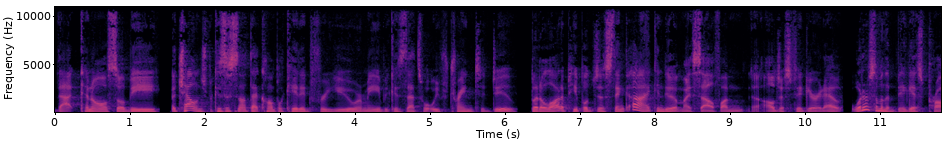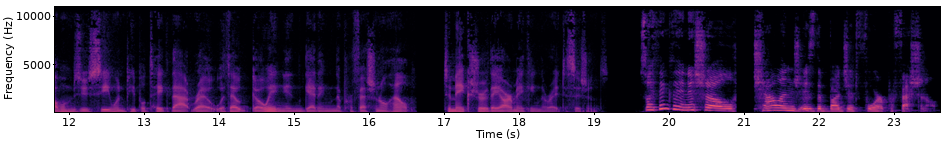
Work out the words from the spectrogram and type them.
that can also be a challenge because it's not that complicated for you or me because that's what we've trained to do. But a lot of people just think, oh, I can do it myself. I'm, I'll just figure it out. What are some of the biggest problems you see when people take that route without going and getting the professional help? To make sure they are making the right decisions? So I think the initial challenge is the budget for a professional.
